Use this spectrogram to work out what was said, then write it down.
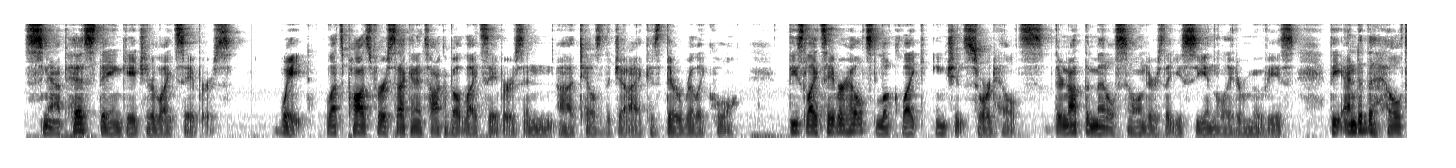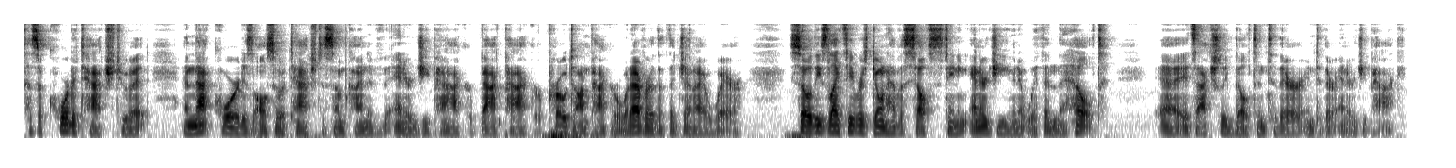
Snap hiss, they engage their lightsabers. Wait, let's pause for a second and talk about lightsabers in uh, Tales of the Jedi because they're really cool. These lightsaber hilts look like ancient sword hilts. They're not the metal cylinders that you see in the later movies. The end of the hilt has a cord attached to it, and that cord is also attached to some kind of energy pack or backpack or proton pack or whatever that the Jedi wear. So these lightsabers don't have a self-sustaining energy unit within the hilt. Uh, it's actually built into their into their energy pack.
